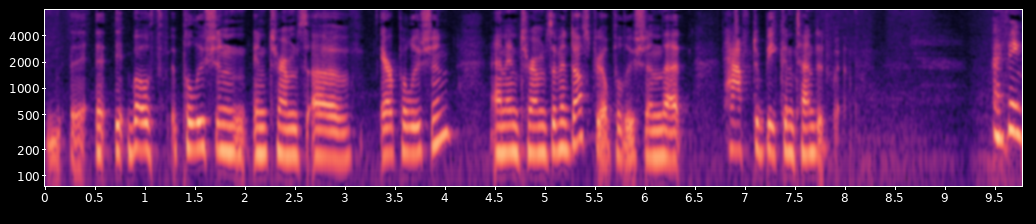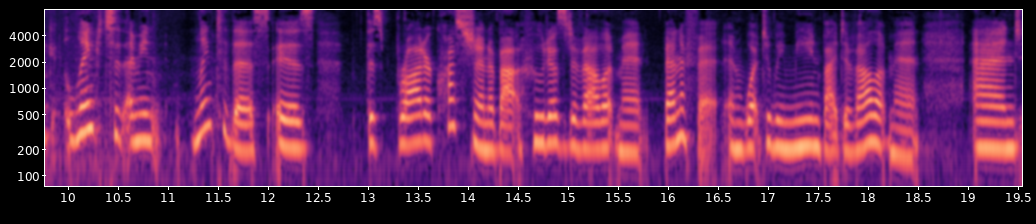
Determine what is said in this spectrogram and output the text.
it, both pollution in terms of air pollution and in terms of industrial pollution that have to be contended with. I think linked to I mean linked to this is this broader question about who does development benefit and what do we mean by development and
